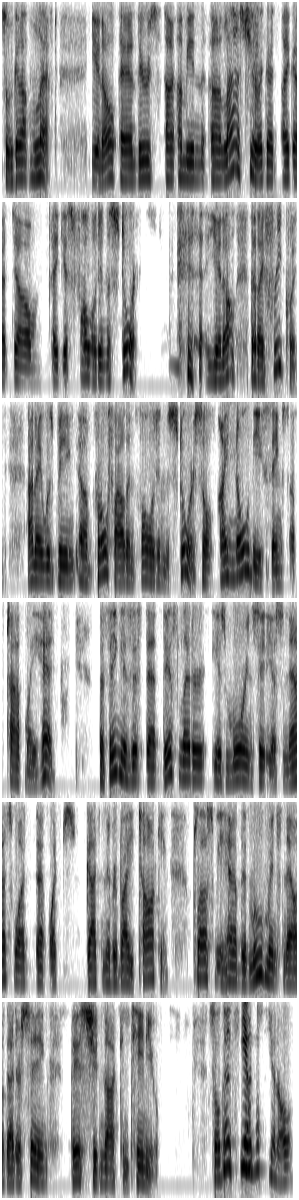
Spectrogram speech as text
So we got up and left. You know, and there's, uh, I mean, uh, last year I got, I got, um, I guess, followed in the store. you know that I frequent, and I was being uh, profiled and followed in the store, so I know these things up top of my head. The thing is, is that this letter is more insidious, and that's what that what's gotten everybody talking. Plus, we have the movements now that are saying this should not continue. So that's, yeah, that's, you know.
